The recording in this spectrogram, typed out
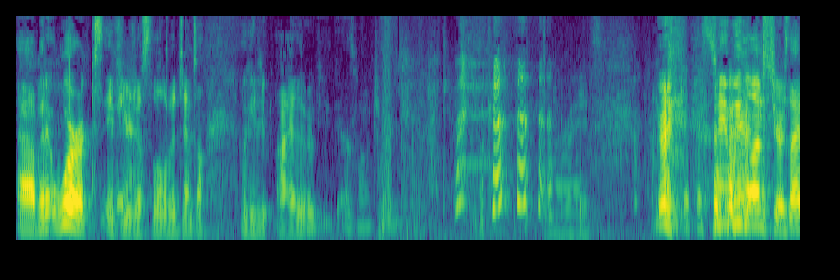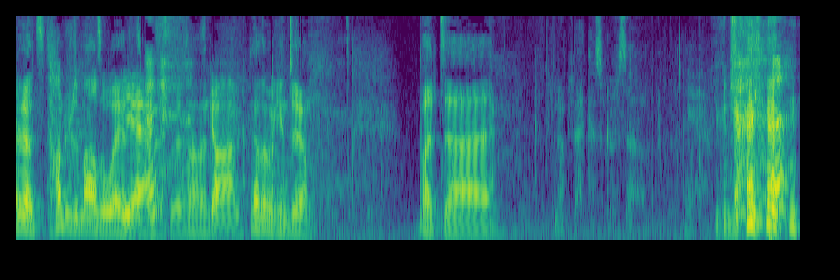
Uh, but it works if you're just a little bit gentle. Okay, do either of you guys want to try? All right. Great. Man, we launched yours. I don't know. It's hundreds of miles away. Yeah, point, it's, so there's it's nothing, gone. nothing we can do. But uh, you know, if Becca screws up, you can try again.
